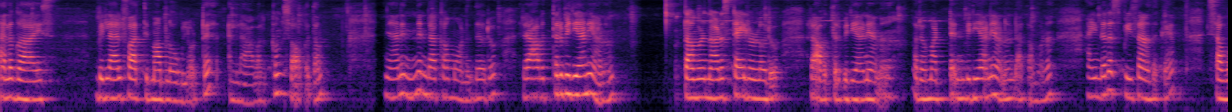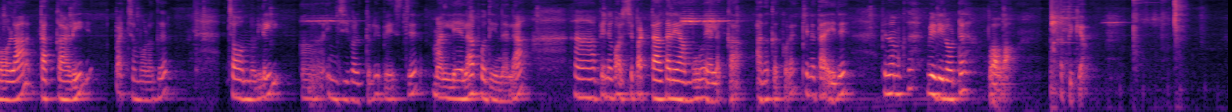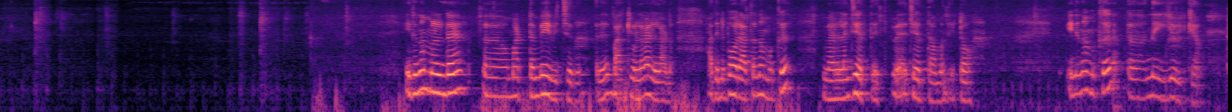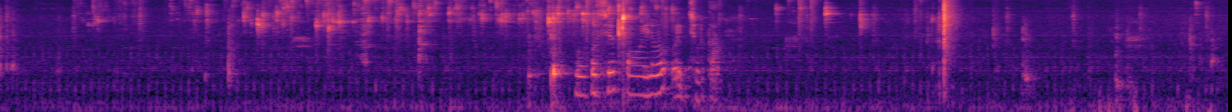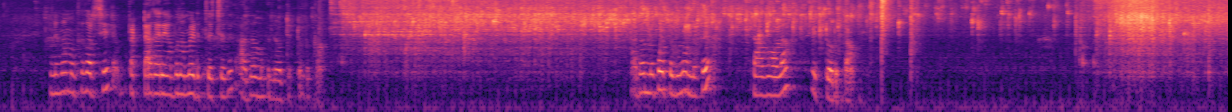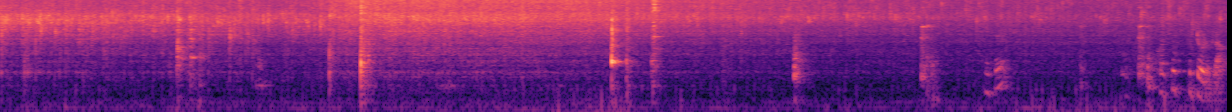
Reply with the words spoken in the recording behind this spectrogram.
Hello guys Bilal Fathima ബ്ലോഗിലോട്ട് എല്ലാവർക്കും സ്വാഗതം. ഞാൻ ഇന്ന് ഉണ്ടാക്കാൻ പോകുന്നത് ഒരു റാവത്തർ ബിരിയാണിയാണ്. തമിഴ്നാട് സ്റ്റൈലുള്ള ഒരു റാവത്തർ ബിരിയാണിയാണ്. ഒരു മട്ടൻ ബിരിയാണിയാണ് ഉണ്ടാക്കാൻ പോണത് അതിന്റെ റെസിപ്പീസാണ് ഇതൊക്കെ. സവോള തക്കാളി പച്ചമുളക് ചുവന്നുള്ളി ഇഞ്ചി വെളുത്തുള്ളി പേസ്റ്റ് മല്ലിയില പുതിനയില പിന്നെ കുറച്ച് പട്ടാ കറിയാമ്പൂ ഏലക്ക അതൊക്കെ കൂടെ. പിന്നെ തൈര്. പിന്നെ നമുക്ക് വീടിലോട്ട് പോവാം. കത്തിക്കാം. ഇത് നമ്മളുടെ മട്ടം മട്ടൻ വേവിച്ചത്. അത് ബാക്കിയുള്ള വെള്ളമാണ്. അതിന് പോരാത്ത നമുക്ക് വെള്ളം ചേർത്ത് ചേർത്താൽ മതി കേട്ടോ. ഇനി നമുക്ക് നെയ്യ് ഒഴിക്കാം കുറച്ച് ഓയിൽ ഒഴിച്ചു കൊടുക്കാം. പിന്നെ നമുക്ക് കുറച്ച് പട്ട കറിയാകുമ്പോൾ നമ്മൾ എടുത്തു വെച്ചത് അത് നമുക്ക് ഇതിലോട്ട് കൊടുക്കാം. അതൊന്ന് പൊട്ടുമ്പോൾ നമുക്ക് സവോള ഇട്ട് കൊടുക്കാം ഇത് കുറച്ച് ഉപ്പിട്ട് കൊടുക്കാം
